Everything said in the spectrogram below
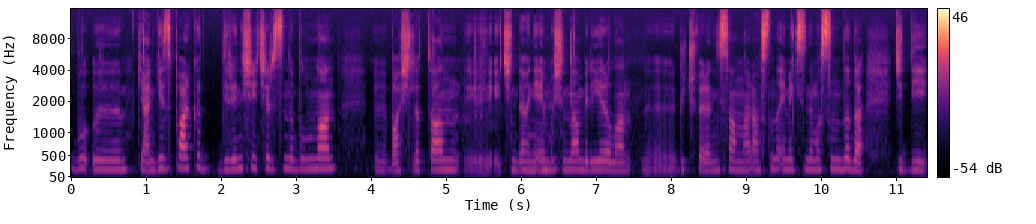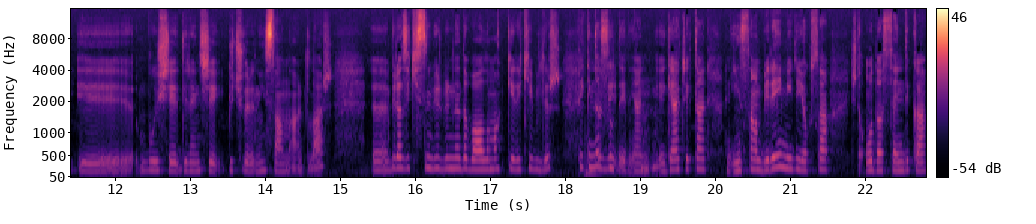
bu e, yani Gezi Parkı direnişi içerisinde bulunan e, başlatan e, içinde hani en başından beri yer alan e, güç veren insanlar aslında emek sinemasında da ciddi e, bu işe direnişe güç veren insanlardılar. E, biraz ikisini birbirine de bağlamak gerekebilir. Peki nasıl Tabii- yani e, gerçekten hani insan birey miydi yoksa işte o da sendika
